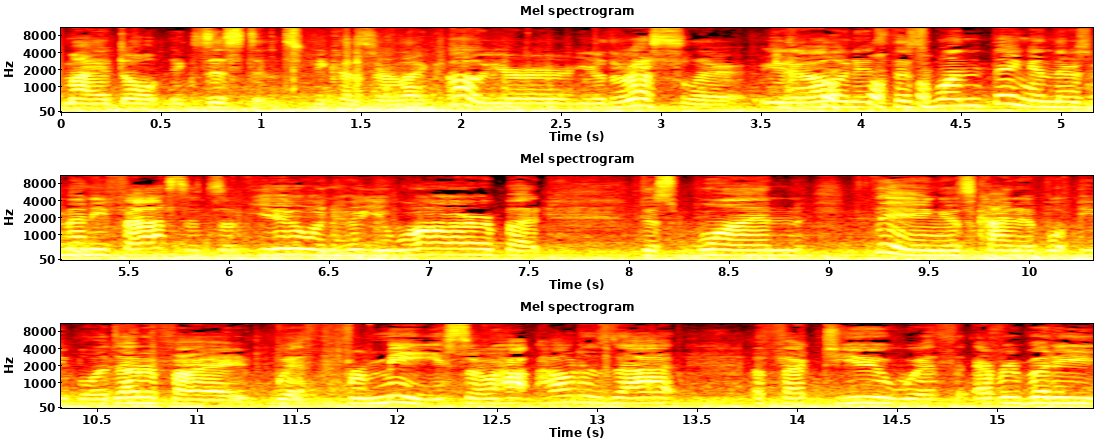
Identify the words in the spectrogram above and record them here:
my adult existence because they're like, oh, you're you're the wrestler, you know, and it's this one thing, and there's many facets of you and who you are, but this one thing is kind of what people identify with for me. So how, how does that affect you with everybody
